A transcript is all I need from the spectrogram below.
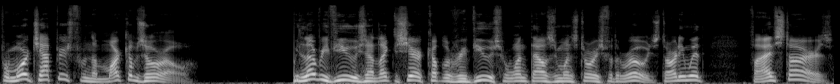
for more chapters from the Mark of Zorro. We love reviews, and I'd like to share a couple of reviews for 1001 Stories for the Road, starting with five stars.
